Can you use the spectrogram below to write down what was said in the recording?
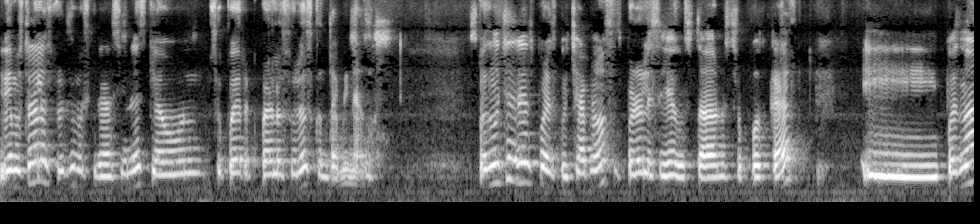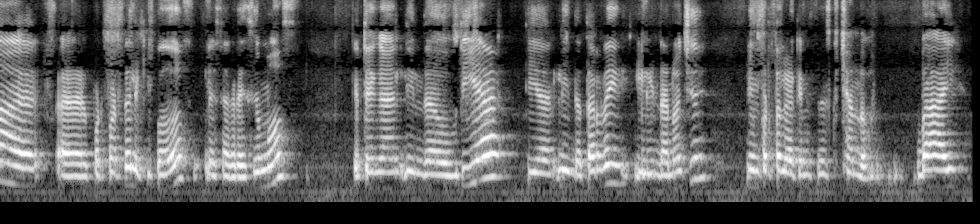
y demostrar a las próximas generaciones que aún se puede recuperar los suelos contaminados. Pues muchas gracias por escucharnos, espero les haya gustado nuestro podcast y pues nada, eh, por parte del equipo 2 les agradecemos que tengan lindo día, día, linda tarde y linda noche, no importa lo que nos estén escuchando. Bye.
